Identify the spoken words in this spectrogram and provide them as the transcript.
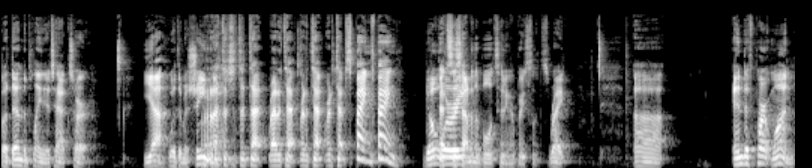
But then the plane attacks her Yeah. with a machine gun. Rat-a-tat-tat, rat-a-tat, rat-a-tat, rat-a-tat, spang, spang. Don't That's worry. the sound of the bullets hitting her bracelets. Right. Uh, end of part one.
